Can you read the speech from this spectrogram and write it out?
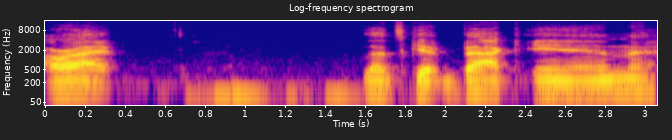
All right. Let's get back in.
